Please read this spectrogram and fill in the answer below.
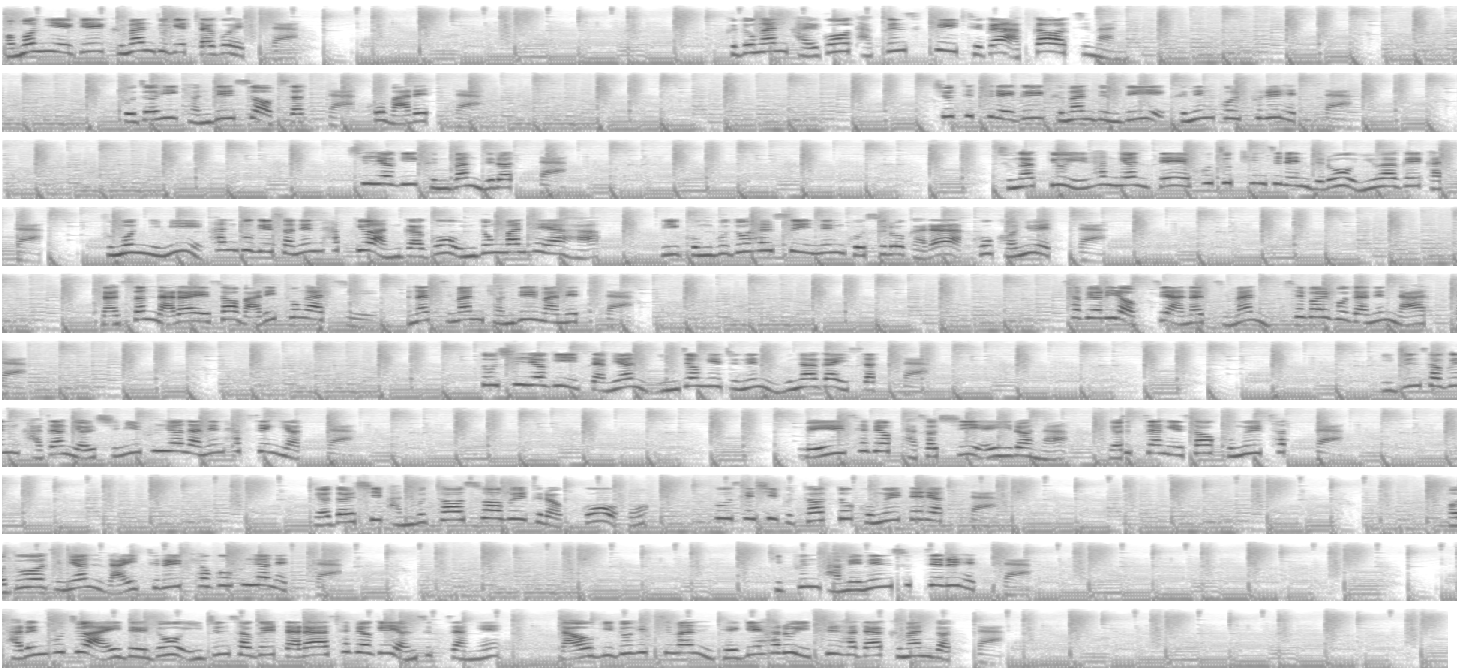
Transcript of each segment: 어머니에게 그만두겠다고 했다. 그동안 갈고 닦은 스케이트가 아까웠지만 도저히 견딜 수 없었다고 말했다. 쇼트트랙을 그만둔 뒤 그는 골프를 했다. 실력이 금방 늘었다. 중학교 1학년 때 호주 퀸즈랜드로 유학을 갔다. 부모님이 한국에서는 학교 안 가고 운동만 해야 하. 네 공부도 할 수 있는 곳으로 가라 고 권유했다. 낯선 나라에서 말이 통하지 않았지만 견딜만 했다. 차별이 없지 않았지만 체벌보다는 나았다. 또 실력이 있다면 인정해주는 문화가 있었다. 이준석은 가장 열심히 훈련하는 학생이었다. 매일 새벽 5시에 일어나 연습장에서 공을 쳤다. 8시 반부터 수업을 들었고 후 3시부터 또 공을 때렸다. 어두워지면 라이트를 켜고 훈련했다. 깊은 밤에는 숙제를 했다. 다른 호주 아이들도 이준석을 따라 새벽에 연습장에 나오기도 했지만 대개 하루 이틀 하다 그만뒀다.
